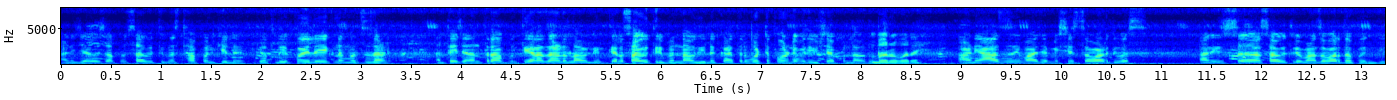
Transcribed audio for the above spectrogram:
आणि ज्यावेळेस आपण सावित्रीपण स्थापन केलं त्यातलं हे पहिलं एक नंबरचं झाड. आणि त्याच्यानंतर आपण तेरा झाडं लावली आणि त्याला सावित्री पण नाव दिलं. का तर वट पौर्णिमे दिवशी आपण लावलं बरोबर आहे. आणि आज माझ्या मिसेसचा वाढदिवस आणि स- सावित्रीपणाचा वर्धापन दिन.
